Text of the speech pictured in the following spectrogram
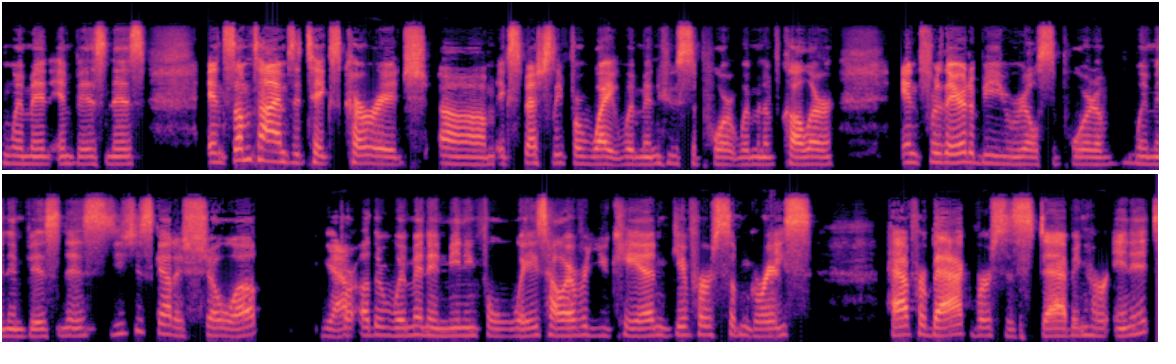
women in business, and sometimes it takes courage, um, especially for white women who support women of color. And for there to be real support of women in business, you just got to show up yeah. for other women in meaningful ways, however you can. Give her some grace have her back versus stabbing her in it.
